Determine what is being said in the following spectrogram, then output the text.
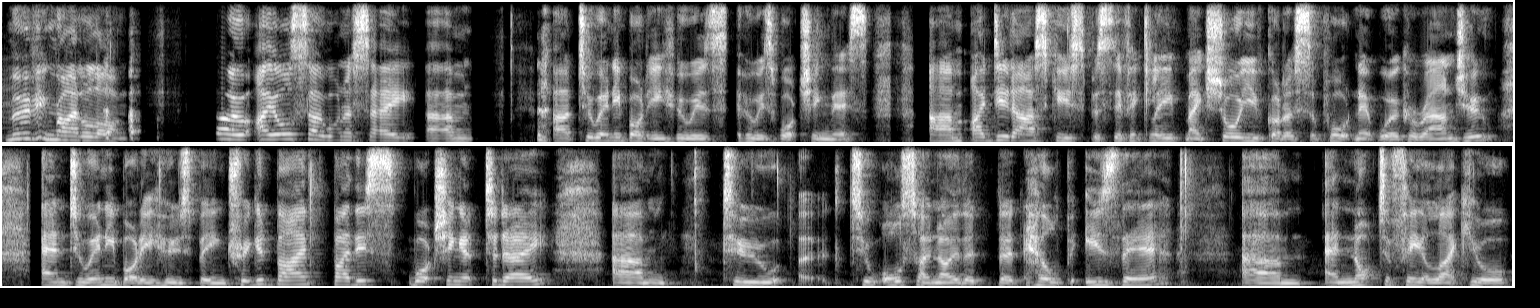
Moving right along. so I also want to say um, uh, to anybody who is who is watching this, um, I did ask you specifically make sure you've got a support network around you, and to anybody who's being triggered by by this watching it today, um, to uh, to also know that that help is there um, and not to feel like you're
